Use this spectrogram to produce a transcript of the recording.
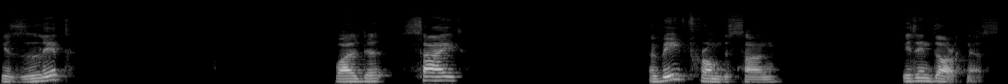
is lit while the side away from the sun is in darkness.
